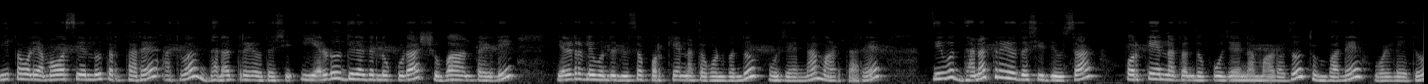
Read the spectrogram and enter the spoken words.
ದೀಪಾವಳಿ ಅಮಾವಾಸ್ಯೆಯಲ್ಲೂ ತರ್ತಾರೆ ಅಥವಾ ಧನತ್ರಯೋದಶಿ. ಈ ಎರಡೂ ದಿನದಲ್ಲೂ ಕೂಡ ಶುಭ ಅಂತ ಹೇಳಿ ಎರಡರಲ್ಲಿ ಒಂದು ದಿವಸ ಪೊರ್ಕೆಯನ್ನು ತಗೊಂಡು ಬಂದು ಪೂಜೆಯನ್ನು ಮಾಡ್ತಾರೆ. ನೀವು ಧನತ್ರಯೋದಶಿ ದಿವಸ ಪೊರ್ಕೆಯನ್ನು ತಂದು ಪೂಜೆಯನ್ನು ಮಾಡೋದು ತುಂಬಾ ಒಳ್ಳೆಯದು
